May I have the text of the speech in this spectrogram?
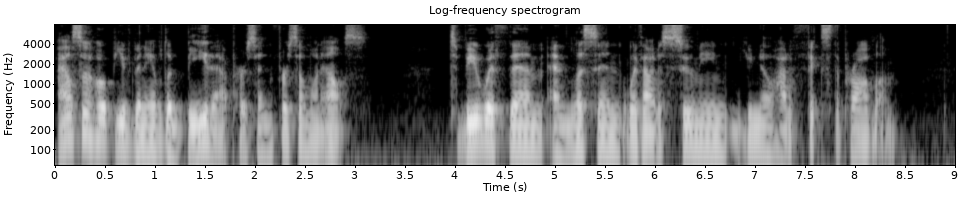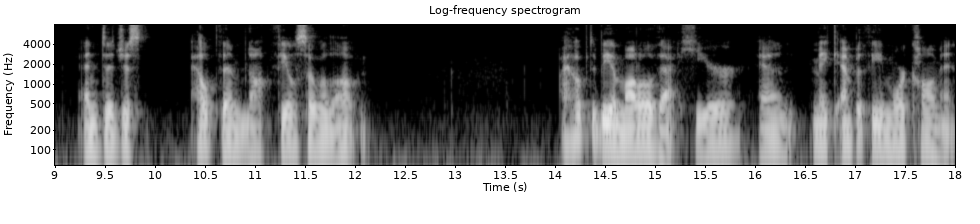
I also hope you've been able to be that person for someone else. To be with them and listen without assuming you know how to fix the problem and to just help them not feel so alone. I hope to be a model of that here and make empathy more common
